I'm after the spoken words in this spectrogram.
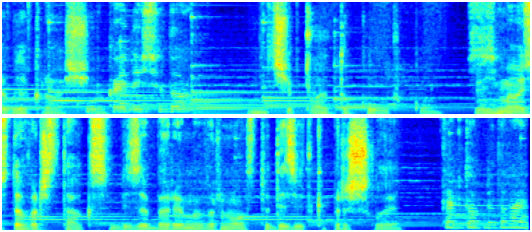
Так буде краще. Курка, йди сюди. Не чіпай ту курку. Візьми ось до верстак собі забери, ми вернулись туди, звідки прийшли. Так, добре, давай.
